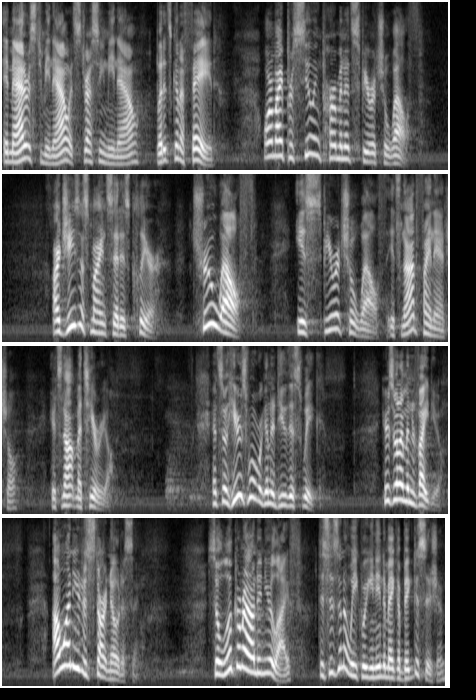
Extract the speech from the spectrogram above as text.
It matters to me now, it's stressing me now, but it's going to fade. Or am I pursuing permanent spiritual wealth? Our Jesus mindset is clear. True wealth is spiritual wealth. It's not financial, it's not material. And so here's what we're going to do this week. Here's what I'm going to invite you. I want you to start noticing. So look around in your life. This isn't a week where you need to make a big decision.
